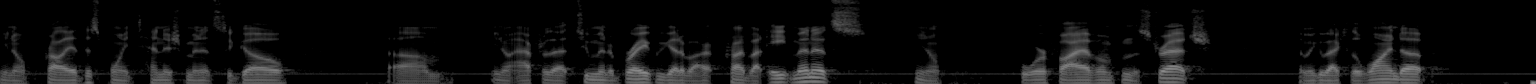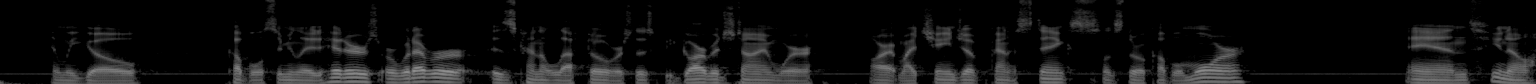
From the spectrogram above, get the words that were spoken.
you know, probably at this point 10 ish minutes to go. Um, you know, after that two minute break, we got about probably about eight minutes, you know, four or five of them from the stretch. Then we go back to the windup and we go a couple simulated hitters or whatever is kind of left over. So this could be garbage time where, all right, my changeup kind of stinks. Let's throw a couple more. And, you know,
